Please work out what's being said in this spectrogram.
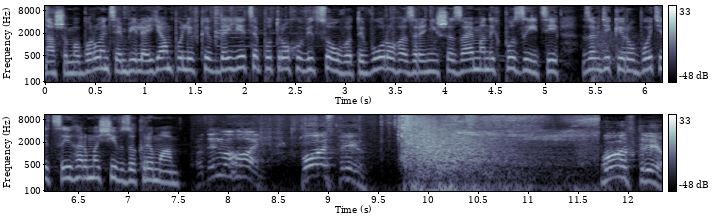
Нашим оборонцям біля Ямполівки вдається потроху відсовувати ворога з раніше займаних позицій завдяки роботі цих гармашів, зокрема. Один вогонь. Постріл. Постріл.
